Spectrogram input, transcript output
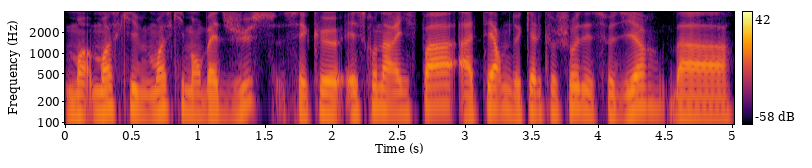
Moi, moi, ce qui, moi, ce qui m'embête juste, c'est que est-ce qu'on n'arrive pas à terme de quelque chose et se dire, bah,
